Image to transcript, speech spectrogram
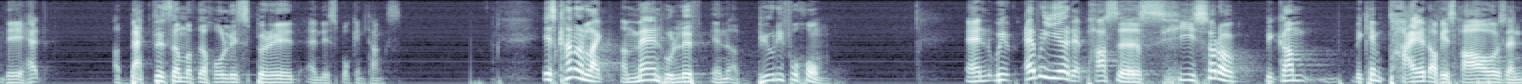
they had a baptism of the Holy Spirit and they spoke in tongues. It's kind of like a man who lived in a beautiful home. And with every year that passes, he sort of become, became tired of his house and,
